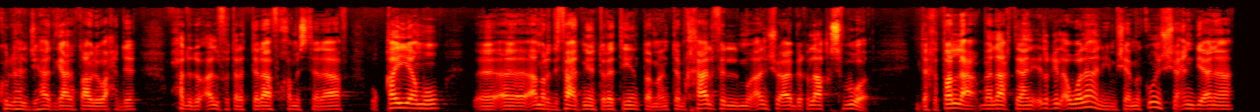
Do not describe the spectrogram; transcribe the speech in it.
كل هالجهات قاعدة طاولة واحدة وحددوا 1000 و3000 و5000 وقيموا آه، آه، أمر دفاع 32 طب أنت مخالف المنشاه بإغلاق أسبوع. بدك تطلع بلاغ ثاني إلغي الأولاني مشان ما يكونش عندي أنا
